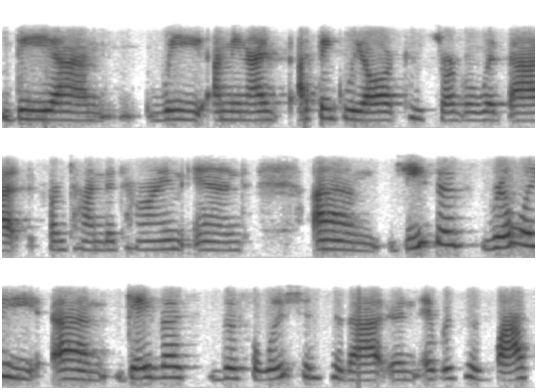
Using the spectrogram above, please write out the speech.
the um we I mean I I think we all can struggle with that from time to time and um Jesus really um gave us the solution to that and it was his last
